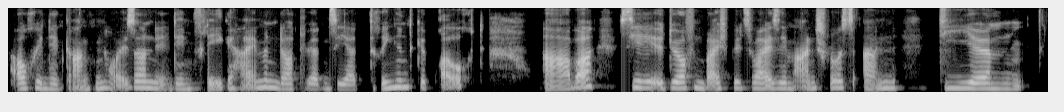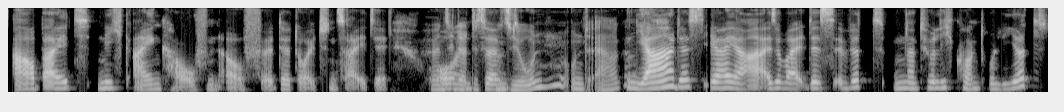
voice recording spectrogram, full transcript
auch in den Krankenhäusern, in den Pflegeheimen. Dort werden sie ja dringend gebraucht. Aber sie dürfen beispielsweise im Anschluss an die ähm, Arbeit nicht einkaufen auf äh, der deutschen Seite. Hören Sie und, da ähm, Diskussionen und Ärger? Ja, das, ja, ja. Also weil das wird natürlich kontrolliert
